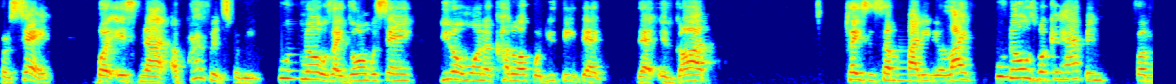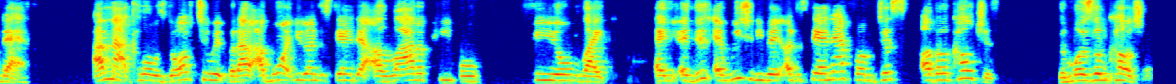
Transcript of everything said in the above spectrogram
per se, but it's not a preference for me. Who knows? Like Dawn was saying, you don't want to cut off what you think that that if God places somebody in your life, who knows what could happen from that. I'm not closed off to it, but I, I want you to understand that a lot of people feel like, and and this, and we should even understand that from just other cultures, the Muslim culture,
